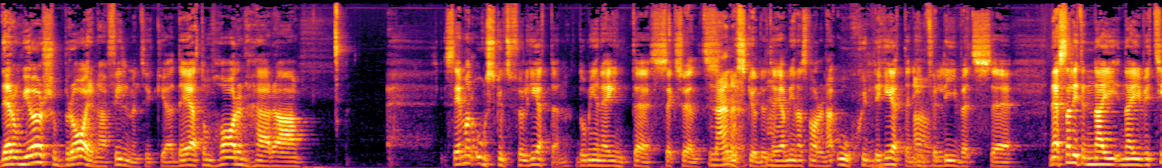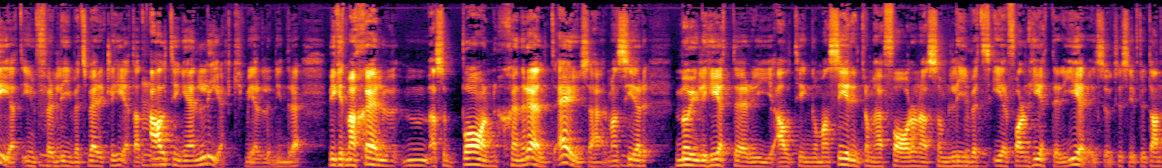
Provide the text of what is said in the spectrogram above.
Det de gör så bra i den här filmen tycker jag, det är att de har den här... Säger man oskuldsfullheten, då menar jag inte sexuellt Nej, nej. oskuld, utan jag menar snarare den här oskyldigheten inför livets... Eh, nästan lite nai- naivitet inför livets verklighet. Att allting är en lek, mer eller mindre. Vilket man själv, mm, alltså barn generellt, är ju så här. Man ser möjligheter i allting och man ser inte de här farorna som livets erfarenheter ger dig successivt. Utan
